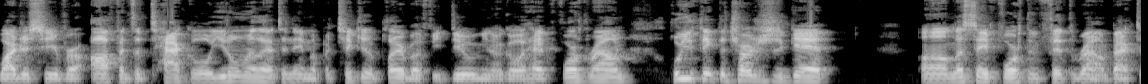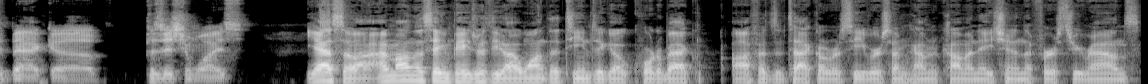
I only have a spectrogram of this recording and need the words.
wide receiver, offensive tackle. You don't really have to name a particular player, but if you do, you know, go ahead. Fourth round, who you think the Chargers should get? Um, let's say fourth and fifth round, back to back, uh, position wise. Yeah, so I'm on the same page with you. I want the team to go quarterback, offensive tackle, receiver, some kind of combination in the first three rounds.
